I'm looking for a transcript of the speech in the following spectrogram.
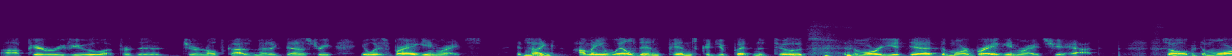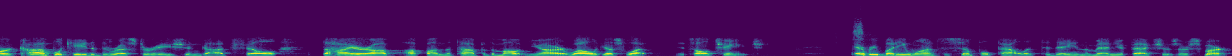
uh, peer review for the Journal of Cosmetic Dentistry. It was bragging rights. It's mm-hmm. like how many welded in pins could you put in the tooth? And the more you did, the more bragging rights you had. So the more complicated the restoration got, Phil, the higher up up on the top of the mountain you are. Well, guess what? It's all changed. Everybody wants a simple palette today, and the manufacturers are smart.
